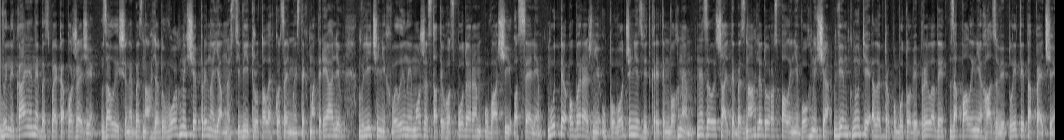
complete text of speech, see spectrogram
Виникає небезпека пожежі. Залишене без нагляду вогнище при наявності вітру та легкозаймистих матеріалів в лічені хвилини може стати господарем у вашій оселі. Будьте обережні у поводженні з відкритим вогнем. Не залишайте без нагляду розпалені вогнища, вімкнуті електропобутові прилади, запалені газові плити та печі.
